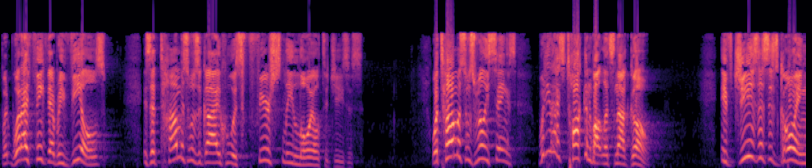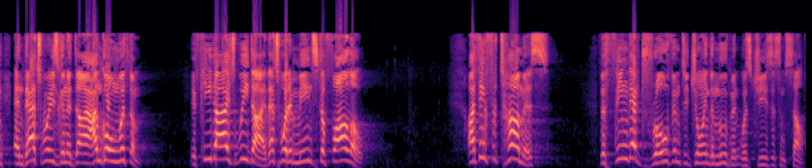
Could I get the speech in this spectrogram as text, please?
But what I think that reveals is that Thomas was a guy who was fiercely loyal to Jesus. What Thomas was really saying is, what are you guys talking about? Let's not go. If Jesus is going and that's where he's going to die, I'm going with him. If he dies, we die. That's what it means to follow. I think for Thomas, the thing that drove him to join the movement was Jesus himself.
